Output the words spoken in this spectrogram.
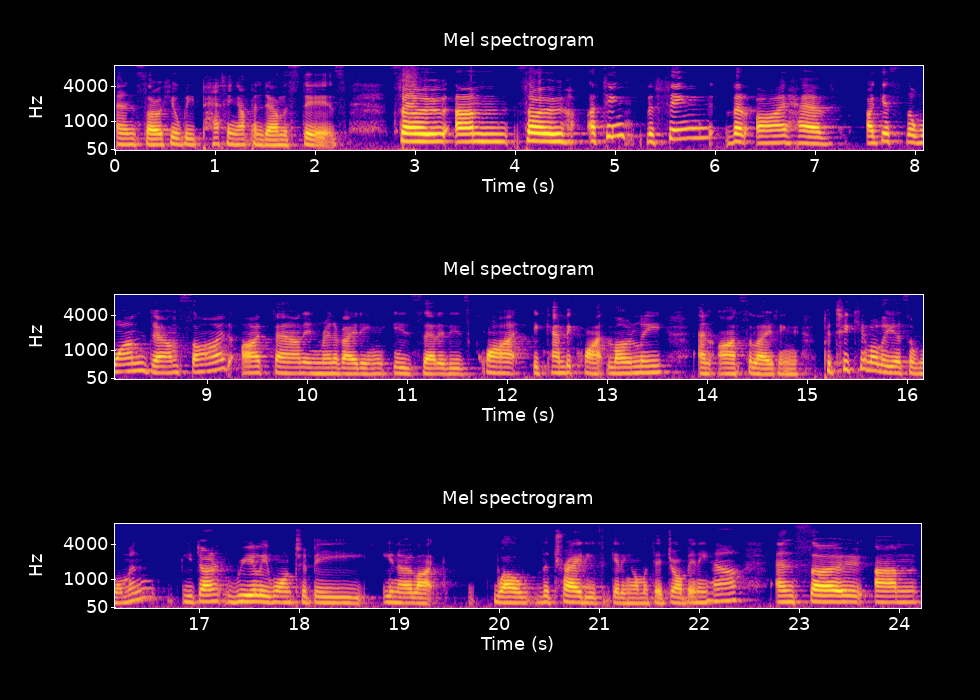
and so he'll be patting up and down the stairs. So, um, so I think the thing that I have, I guess, the one downside I found in renovating is that it is quite, it can be quite lonely and isolating, particularly as a woman. You don't really want to be, you know, like well, the tradies are getting on with their job anyhow, and so um,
